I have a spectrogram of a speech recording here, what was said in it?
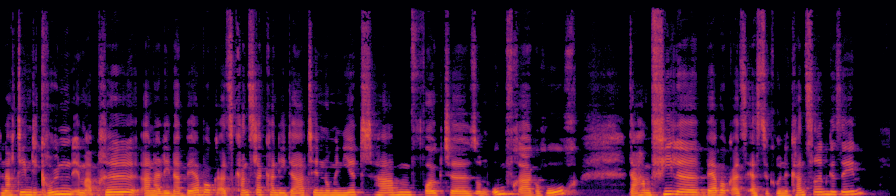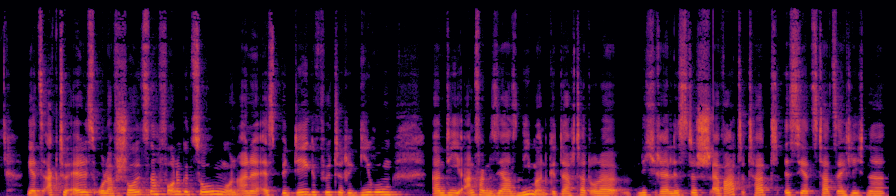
Nachdem die Grünen im April Annalena Baerbock als Kanzlerkandidatin nominiert haben, folgte so ein Umfrage hoch da haben viele Baerbock als erste grüne Kanzlerin gesehen. Jetzt aktuell ist Olaf Scholz nach vorne gezogen und eine SPD-geführte Regierung, an die Anfang des Jahres niemand gedacht hat oder nicht realistisch erwartet hat, ist jetzt tatsächlich eine,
